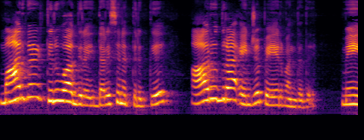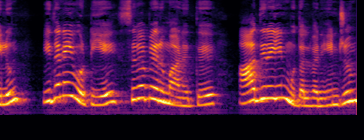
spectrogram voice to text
மார்கழி திருவாதிரை தரிசனத்திற்கு ஆருத்ரா என்ற பெயர் வந்தது. மேலும் இதனை ஒட்டியே சிவபெருமானுக்கு ஆதிரையின் முதல்வன் என்றும்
